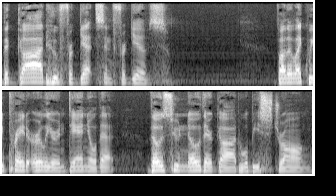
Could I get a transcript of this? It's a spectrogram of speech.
the God who forgets and forgives. Father, like we prayed earlier in Daniel, that those who know their God will be strong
